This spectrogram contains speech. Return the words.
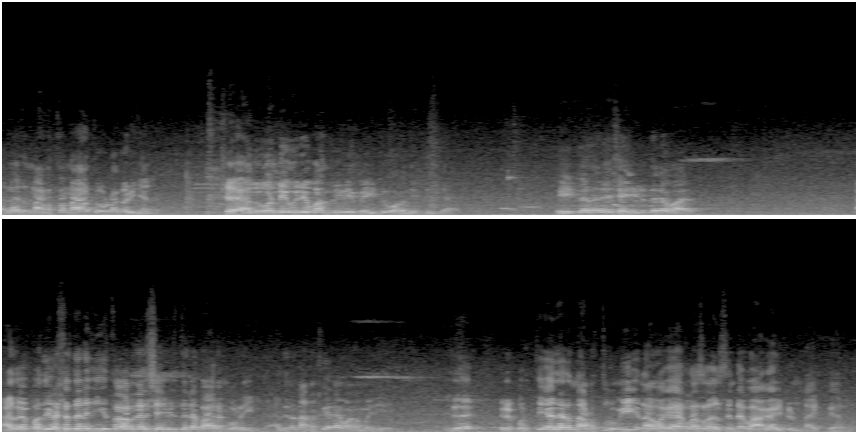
ഏതായാലും നടത്തുന്നകത്തൂടെ കഴിഞ്ഞല്ലോ. പക്ഷേ അതുകൊണ്ട് ഒരു മന്ത്രിയും വെയിറ്റ് കുറഞ്ഞിട്ടില്ല. വെയിറ്റ് തന്നെ ശരീരത്തിന്റെ ഭാരം. അത് പ്രതിപക്ഷത്തിന് ചീത്ത പറഞ്ഞാൽ ശരീരത്തിന്റെ ഭാരം കുറയില്ല. അതിന് നടക്കുക വേണം മര്യാദ ഇത് ഒരു പ്രത്യേകതരം നടത്തും ഈ നവകേരള സദസ്സിന്റെ ഭാഗമായിട്ട് ഉണ്ടാക്കിയായിരുന്നു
